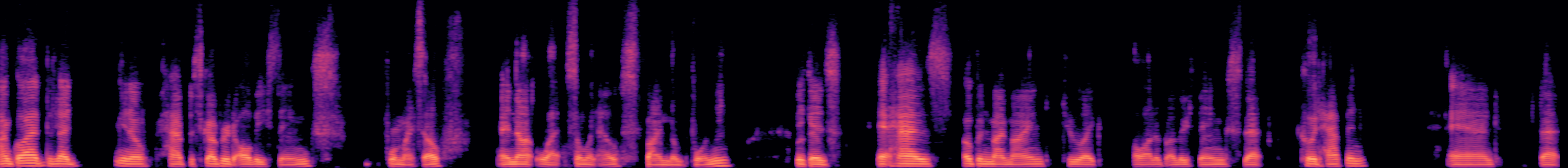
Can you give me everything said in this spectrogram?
I'm glad that I, you know, have discovered all these things for myself and not let someone else find them for me because it has opened my mind to like a lot of other things that could happen and that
